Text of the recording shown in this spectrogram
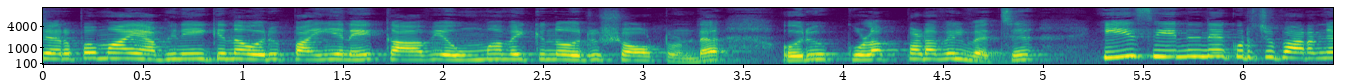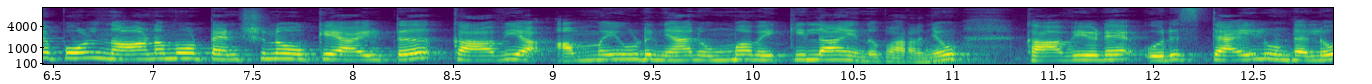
ചെറുപ്പമായി അഭിനയിക്കുന്ന ഒരു പയ്യനെ കാവ്യ ഉമ്മ വയ്ക്കുന്ന ഒരു ഷോട്ടുണ്ട്. ഒരു കുളപ്പടവിൽ വെച്ച് ഈ സീനിനെ കുറിച്ച് പറഞ്ഞപ്പോൾ നാണമോ ടെൻഷനോ ഒക്കെ ആയിട്ട് കാവ്യ അമ്മയോട് ഞാൻ ഉമ്മ വെക്കില്ല എന്ന് പറഞ്ഞു. കാവ്യയുടെ ഒരു സ്റ്റൈൽ ഉണ്ടല്ലോ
